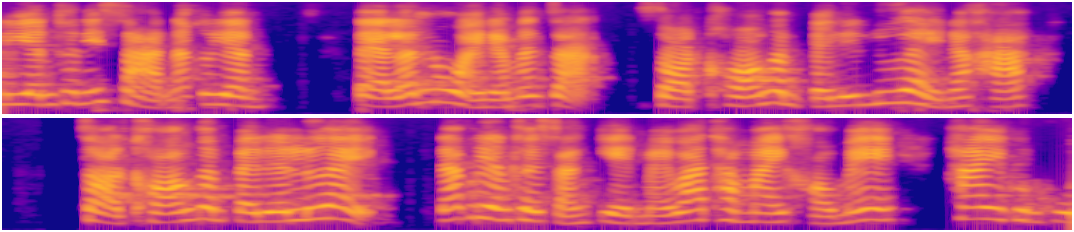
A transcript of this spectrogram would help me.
เรียนคณิตศาสตร์นักเรียน แต่ละหน่วยเนี่ยมันจะสอดคล้องกันไปเรื่อยๆนะคะ สอดคล้องกันไปเรื่อยๆนักเรียนเคยสังเกตไหมว่าทำไมเขาไม่ ให้คุณครู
